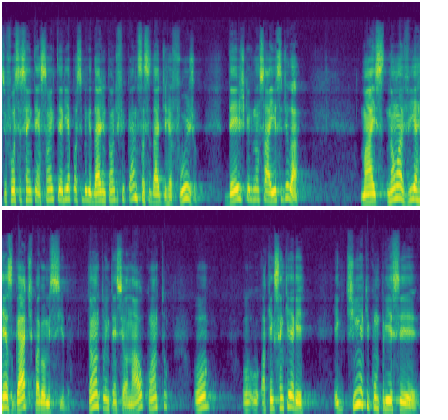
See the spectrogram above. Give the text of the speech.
Se fosse sem intenção, ele teria a possibilidade, então, de ficar nessa cidade de refúgio, desde que ele não saísse de lá. Mas não havia resgate para o homicida, tanto o intencional quanto o, o, aquele sem querer. Ele tinha que cumprir esse,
